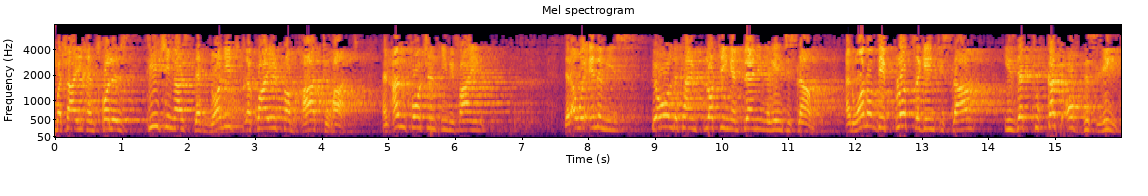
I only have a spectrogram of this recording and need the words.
mashayikh and scholars, teaching us that knowledge is acquired from heart to heart. And unfortunately we find that our enemies, they're all the time plotting and planning against Islam. And one of their plots against Islam is that to cut off this link.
